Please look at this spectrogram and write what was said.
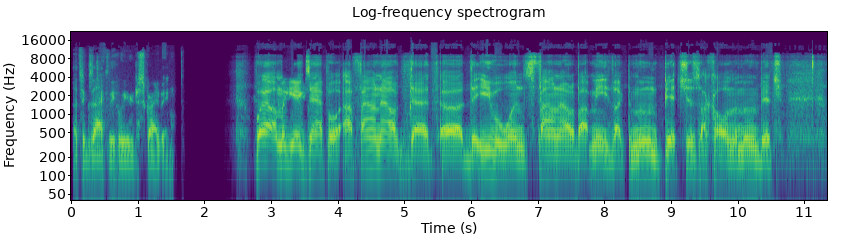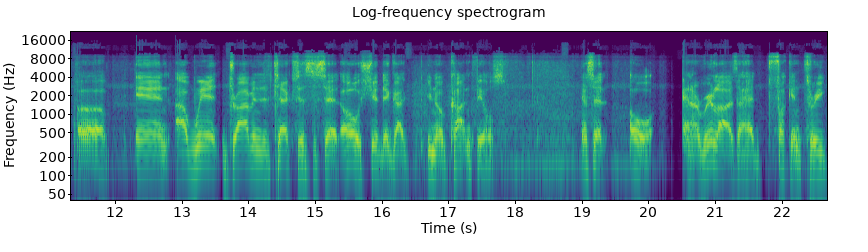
That's exactly who you're describing. Well, I'm gonna give you an example. I found out that uh, the evil ones found out about me, like the moon bitches. I call them the moon bitch. Uh, and I went driving to Texas and said, "Oh shit, they got you know cotton fields." And I said, "Oh," and I realized I had fucking three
